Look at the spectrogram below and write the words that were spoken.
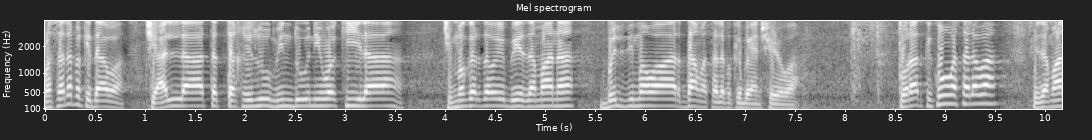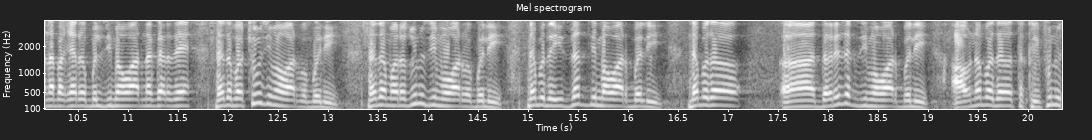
مسله پکې دا و چې الله تتخذو من دون وکیلا چې مگر زوی به زمانہ بل ذمہوار دا مسله پکې بیان شوی و تورات کې کوم مسله و چې زمانہ بغیر بل ذمہوار نه ګرځي نه د بچو ذمہوار به بلی نه د مرزونو ذمہوار به بلی نه به د عزت ذمہوار بلی نه به د رزق ذمہوار بلی او نه به د تکلیفونو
